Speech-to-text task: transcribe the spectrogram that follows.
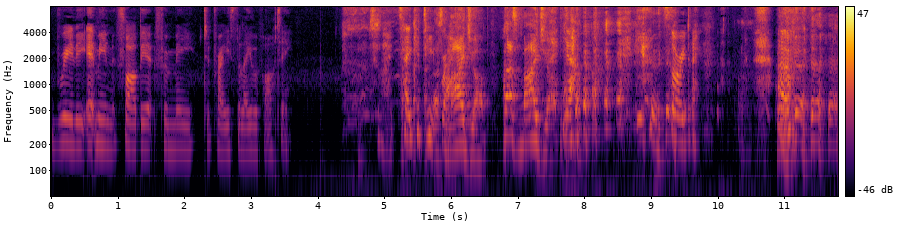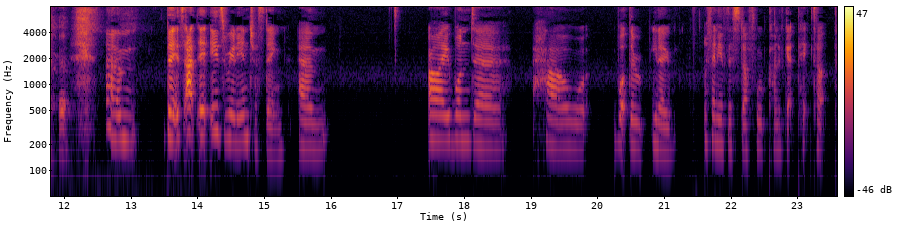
really. I mean, far be it from me to praise the Labour Party. Just like take a deep That's breath. That's my job. That's my job. yeah. yeah. Sorry, Dave. Um, um, but it's it is really interesting. Um, I wonder how what the you know if any of this stuff will kind of get picked up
